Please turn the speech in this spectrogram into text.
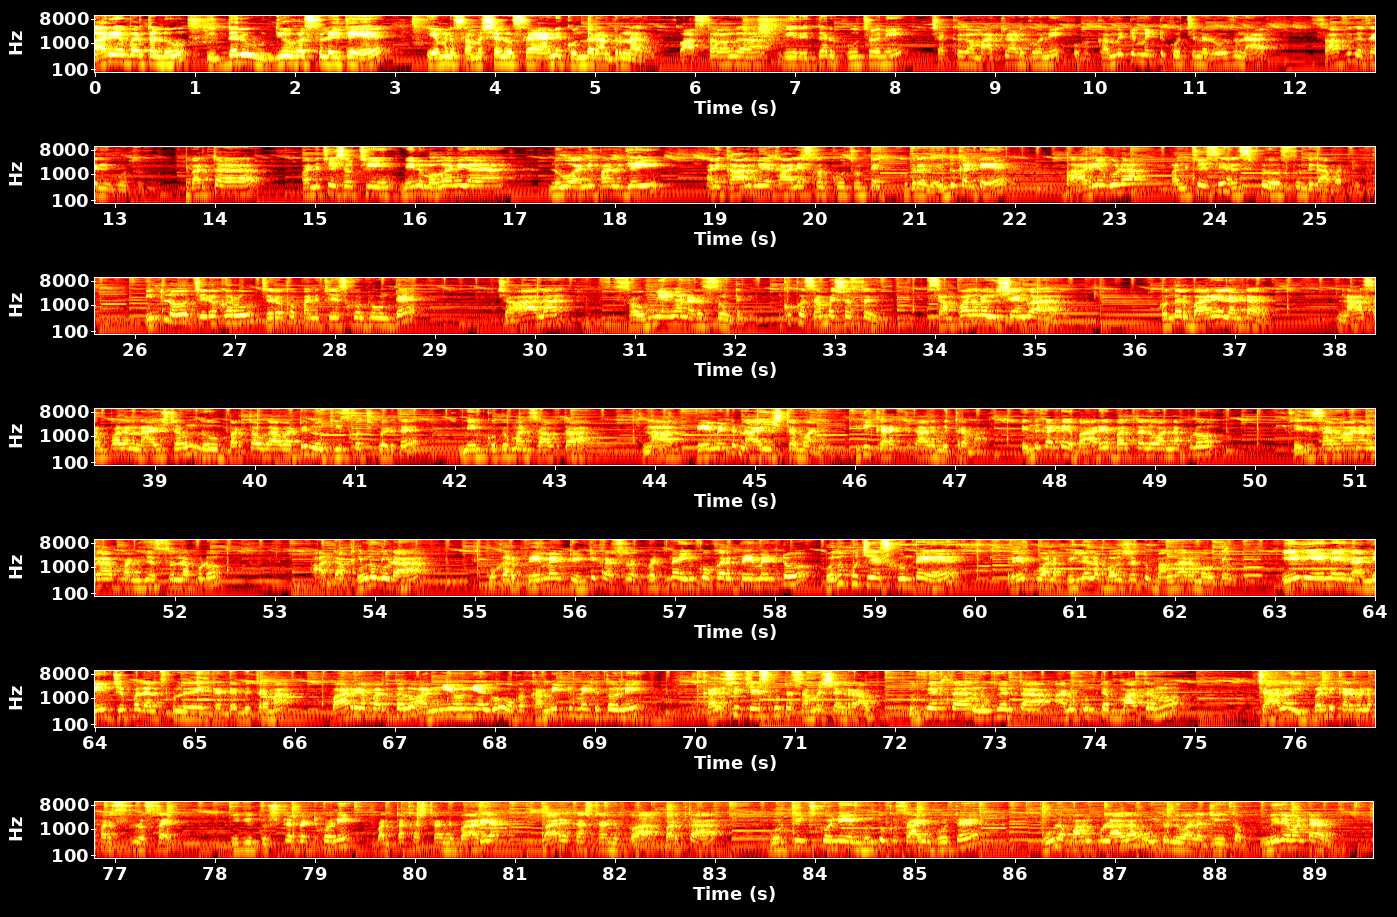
భార్యాభర్తలు ఇద్దరు ఉద్యోగస్తులైతే ఏమైనా సమస్యలు వస్తాయని కొందరు అంటున్నారు. వాస్తవంగా వీరిద్దరు కూర్చొని చక్కగా మాట్లాడుకొని ఒక కమిట్మెంట్కి వచ్చిన రోజున సాఫీగా జరిగిపోతుంది. భర్త పని చేసి వచ్చి నేను మొగానిగా నువ్వు అన్ని పనులు చేయి అని కాలు మీద కాలేసుకొని కూర్చుంటే కుదరదు. ఎందుకంటే భార్య కూడా పని చేసి అలసిపోయి వస్తుంది కాబట్టి. ఇంట్లో చెరొకరు చెరొక పని చేసుకుంటూ ఉంటే చాలా సౌమ్యంగా నడుస్తూ ఉంటుంది. ఇంకొక సమస్య వస్తుంది. సంపాదన విషయంగా కొందరు భార్యలు అంటారు నా సంపాదన నా ఇష్టం నువ్వు భర్తవు కాబట్టి నువ్వు తీసుకొచ్చి పెడితే నేను కుటుంబాన్ని సాగుతా నా పేమెంట్ నా ఇష్టం అని. ఇది కరెక్ట్ కాదు మిత్రమా? ఎందుకంటే భార్య భర్తలు అన్నప్పుడు సరి సమానంగా పనిచేస్తున్నప్పుడు ఆ డబ్బును కూడా ఒకరి పేమెంట్ ఇంటి ఖర్చులకు పెట్టినా ఇంకొకరి పేమెంట్ పొదుపు చేసుకుంటే రేపు వాళ్ళ పిల్లల భవిష్యత్తు బంగారం అవుతుంది. ఏది ఏమైనా నేను చెప్పదలుచుకున్నది ఏంటంటే మిత్రమా భార్య భర్తలు అన్యోన్యంగా ఒక కమిట్మెంట్తోనే కలిసి చేసుకుంటే సమస్యలు రావు. నువ్వెంత నువ్వెంత అనుకుంటే మాత్రము చాలా ఇబ్బందికరమైన పరిస్థితులు వస్తాయి. ఇది దృష్టిలో పెట్టుకొని భర్త కష్టాన్ని భార్య భార్య కష్టాన్ని భర్త గుర్తించుకొని ముందుకు సాగిపోతే పూల పాన్పులాగా ఉంటుంది వాళ్ళ జీవితం. మీరేమంటారు?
